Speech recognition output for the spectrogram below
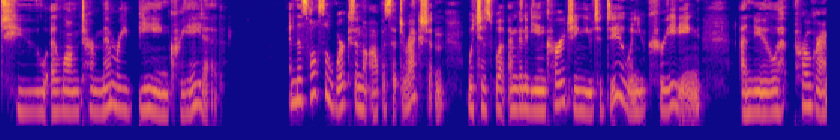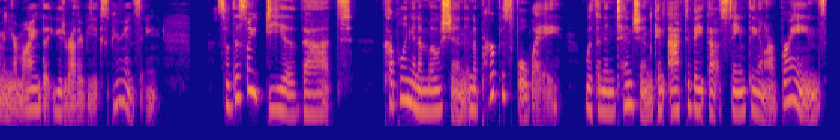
to a long term memory being created. And this also works in the opposite direction, which is what I'm going to be encouraging you to do when you're creating a new program in your mind that you'd rather be experiencing. So, this idea that coupling an emotion in a purposeful way with an intention can activate that same thing in our brains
